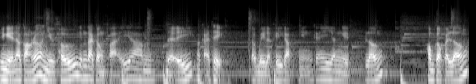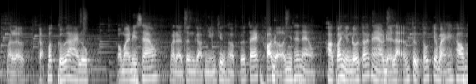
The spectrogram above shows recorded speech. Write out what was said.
Như nghĩa là còn rất là nhiều thứ chúng ta cần phải um, để ý và cải thiện. Đặc biệt là khi gặp những cái doanh nghiệp lớn. Không cần phải lớn, mà là gặp bất cứ ai luôn. Còn bạn thì sao? Bạn đã từng gặp những trường hợp đối tác khó đỡ như thế nào? Hoặc có những đối tác nào để lại ấn tượng tốt cho bạn hay không?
